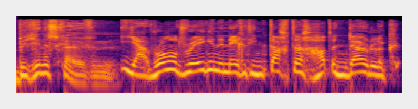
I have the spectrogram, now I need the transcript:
beginnen schuiven. Ja, Ronald Reagan in 1980 had een duidelijk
